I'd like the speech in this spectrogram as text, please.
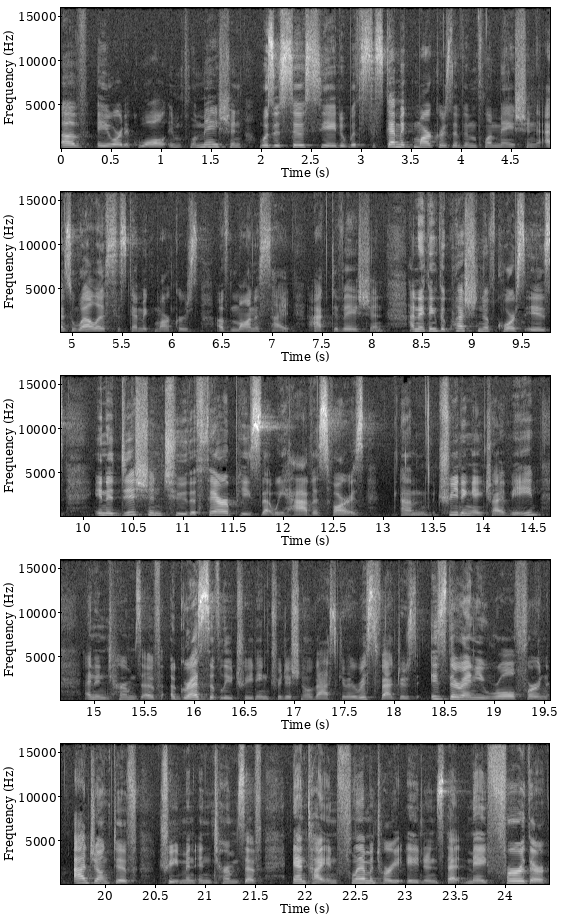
of aortic wall inflammation was associated with systemic markers of inflammation as well as systemic markers of monocyte activation. And I think the question, of course, is in addition to the therapies that we have as far as um, treating HIV, and in terms of aggressively treating traditional vascular risk factors, is there any role for an adjunctive treatment in terms of anti-inflammatory agents that may further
